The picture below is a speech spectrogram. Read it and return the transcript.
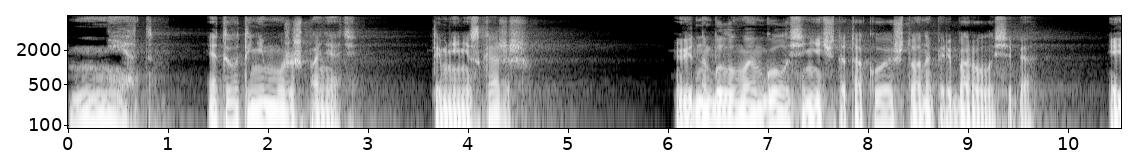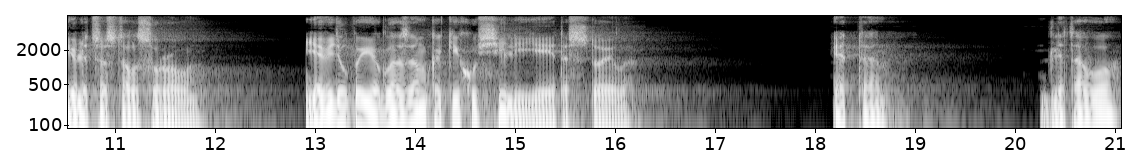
«Нет, этого ты не можешь понять. Ты мне не скажешь?» Видно было в моем голосе нечто такое, что она переборола себя. Ее лицо стало суровым. Я видел по ее глазам, каких усилий ей это стоило. «Это для того,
